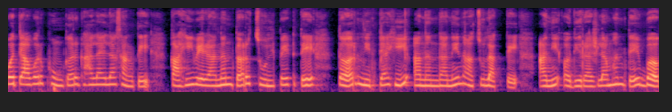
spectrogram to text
व त्यावर फुंकर घालायला सांगते. काही वेळानंतर चूल पेटते तर नित्या ही आनंदाने नाचू लागते आणि अधिराजला म्हणते बघ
